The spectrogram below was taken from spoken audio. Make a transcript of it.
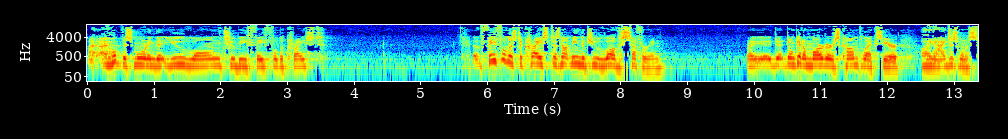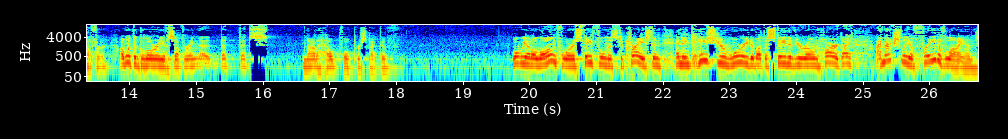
I, I hope this morning that you long to be faithful to Christ. Faithfulness to Christ does not mean that you love suffering. Right? Don't get a martyr's complex here. Oh, yeah, I just want to suffer. I want the glory of suffering. That, that, that's not a helpful perspective. What we ought to long for is faithfulness to Christ. And, and in case you're worried about the state of your own heart, I, I'm actually afraid of lions.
